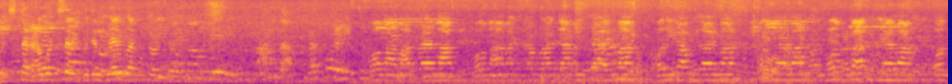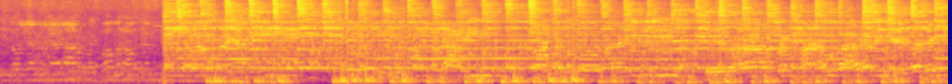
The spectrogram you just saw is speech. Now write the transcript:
వచ్చిస్తారా వచ్చారు కొంచెం పేరు Thank you.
